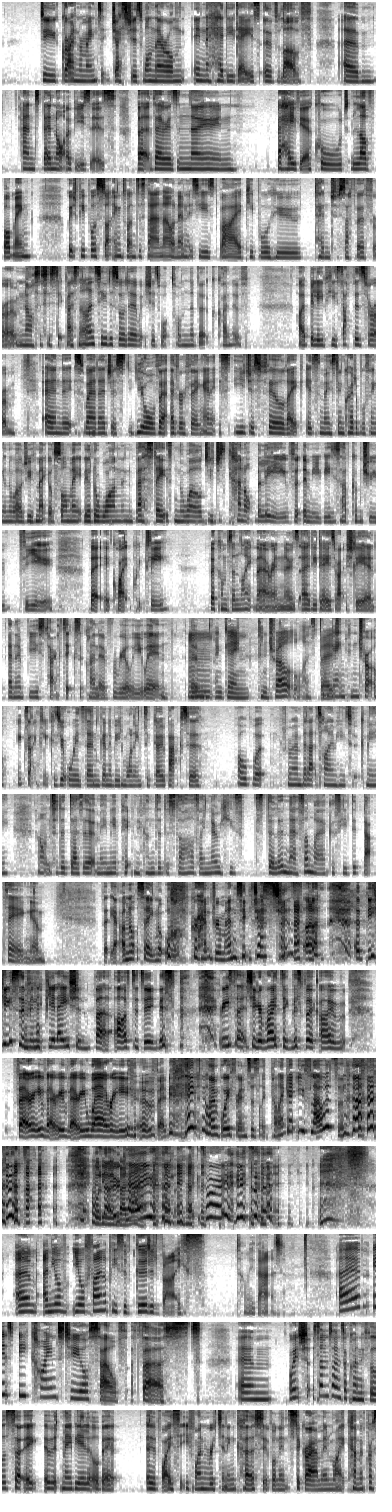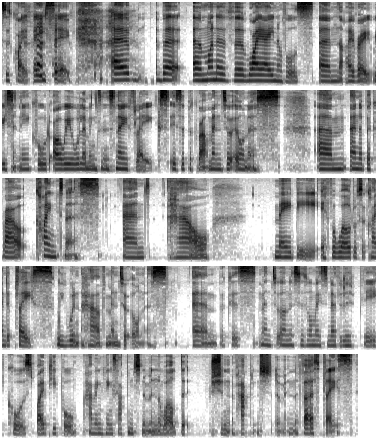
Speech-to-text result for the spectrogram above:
do grand romantic gestures when they're on in the heady days of love. Um, and they're not abusers, but there is a known behavior called love bombing, which people are starting to understand now. And then it's used by people who tend to suffer from narcissistic personality disorder, which is what Tom the book kind of. I believe he suffers from, and it's where they're just you're their everything, and it's you just feel like it's the most incredible thing in the world. You've met your soulmate, the one, in the best dates in the world. You just cannot believe that the movies have come true for you, but it quite quickly becomes a nightmare in those early days are actually an, an abuse tactics to kind of reel you in um, mm, and gain control i suppose gain control exactly because you're always then going to be wanting to go back to oh but remember that time he took me out into the desert and made me a picnic under the stars i know he's still in there somewhere because he did that thing um, but yeah, I'm not saying that all grand romantic gestures are abuse and manipulation. But after doing this, researching and writing this book, I'm very, very, very wary of anything. My boyfriend's just like, "Can I get you flowers?" And what do you mean okay? by that? and I'm like, "It's um, and your your final piece of good advice. Tell me that. Um, it's be kind to yourself first. Um, which sometimes I kind of feel so it, may be a little bit advice that you find written in cursive on Instagram and might come across as quite basic. um, but um, one of the YA novels um, that I wrote recently called Are We All Lemmings and Snowflakes is a book about mental illness um, and a book about kindness and how maybe if the world was a kind of place, we wouldn't have mental illness. Um, because mental illness is almost inevitably caused by people having things happen to them in the world that shouldn't have happened to them in the first place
